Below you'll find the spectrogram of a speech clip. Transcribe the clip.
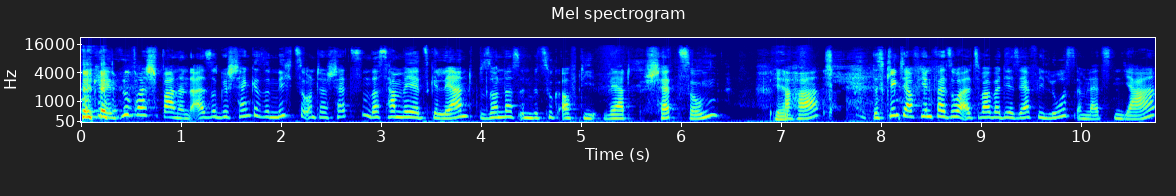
Okay, super spannend. Also Geschenke sind nicht zu unterschätzen. Das haben wir jetzt gelernt, besonders in Bezug auf die Wertschätzung. Ja. Aha. Das klingt ja auf jeden Fall so, als war bei dir sehr viel los im letzten Jahr.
